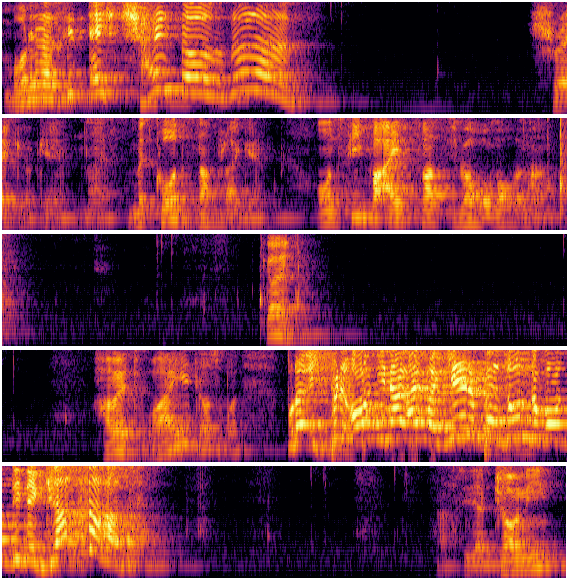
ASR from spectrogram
Bruder, das sieht echt scheiße aus. Was soll das? Shrek, okay, nice. Mit Kurdistan-Flagge. Und FIFA 21, warum auch immer. Geil. Hamid White aus. Bruder, ich bin original einfach jede Person geworden, die eine Glatze hat. Das ist wieder Johnny.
